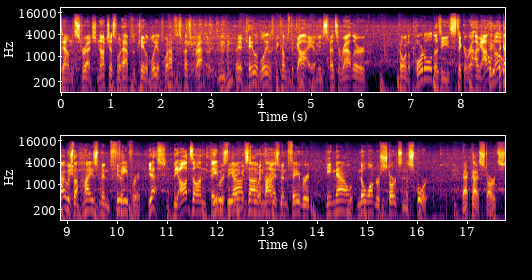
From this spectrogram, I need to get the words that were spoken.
down the stretch. Not just what happens with Caleb Williams, what happens with Spencer Rattler. Mm-hmm. I mean, if Caleb Williams becomes the guy, I mean, Spencer Rattler go in the portal? Does he stick around? I mean, I don't the, know. The guy I was the Heisman favorite. Yes, the odds-on favorite. He was the odds-on Heisman. Heisman favorite. He now no longer starts in the sport. That guy starts.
